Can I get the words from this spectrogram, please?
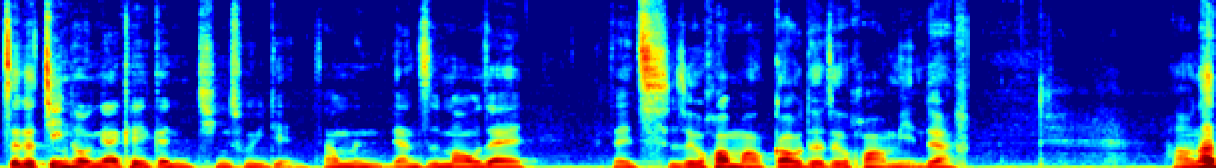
这个镜头应该可以更清楚一点。他们两只猫在在吃这个化毛膏的这个画面，对啊。好，那。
